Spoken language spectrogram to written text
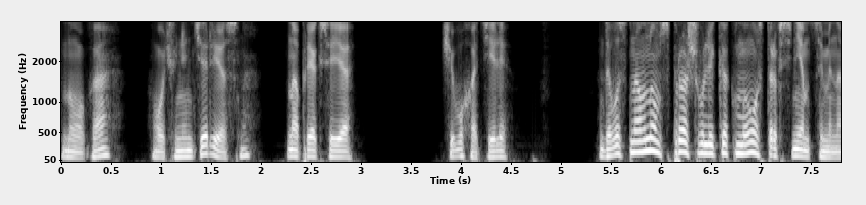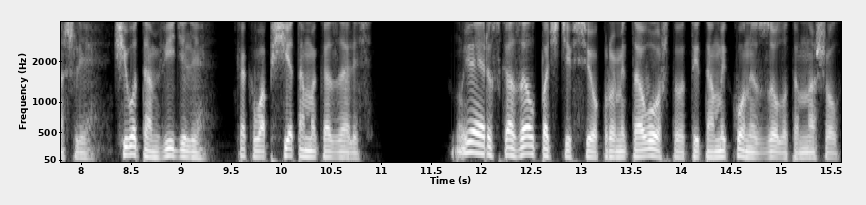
«Ну-ка, очень интересно», — напрягся я. «Чего хотели?» «Да в основном спрашивали, как мы остров с немцами нашли, чего там видели, как вообще там оказались. Ну, я и рассказал почти все, кроме того, что ты там иконы с золотом нашел.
